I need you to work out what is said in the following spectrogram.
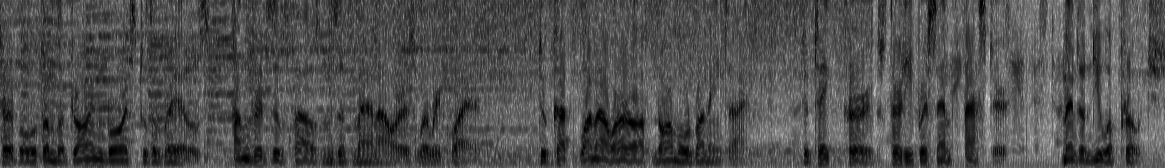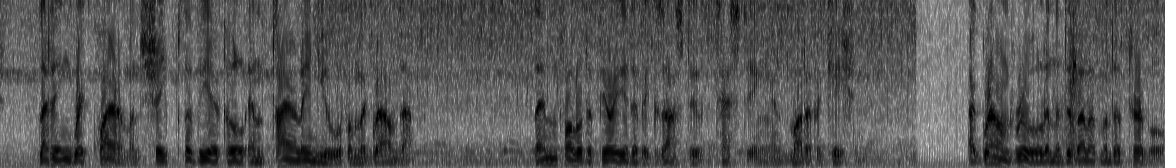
Turbo from the drawing boards to the rails, hundreds of thousands of man-hours were required. To cut one hour off normal running time, to take curves 30% faster, meant a new approach, letting requirements shape the vehicle entirely new from the ground up. Then followed a period of exhaustive testing and modification. A ground rule in the development of turbo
